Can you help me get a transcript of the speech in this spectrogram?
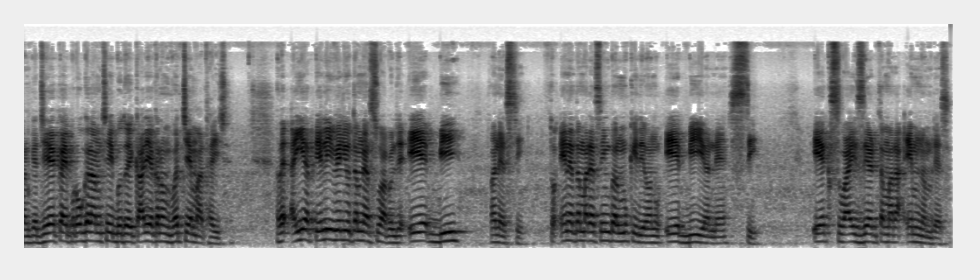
કારણ કે જે કાંઈ પ્રોગ્રામ છે એ બધો એ કાર્યક્રમ વચ્ચેમાં થાય છે. હવે અહીંયા પહેલી વેલ્યુ તમને શું આપેલું છે? એ બી અને સી તો એને તમારે સિમ્પલ મૂકી દેવાનું એ, બી અને સી. એક્સ વાય ઝેડ તમારા એમ નમ રહેશે.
